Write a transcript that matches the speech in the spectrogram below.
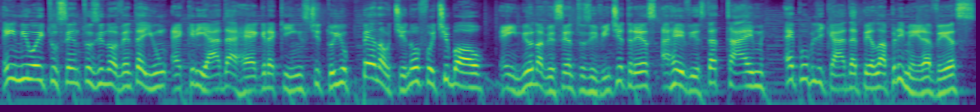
Em 1891 é criada a regra que institui o pênalti no futebol. Em 1923, a revista Time é publicada pela primeira vez.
